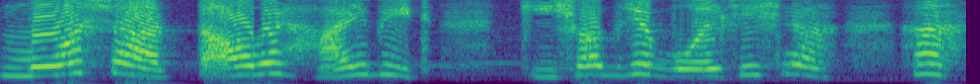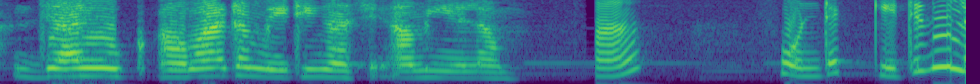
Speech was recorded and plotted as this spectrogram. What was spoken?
মশা তাও আবার হাইব্রিড? কি সব যে বলছিস না? হ্যাঁ যাই হোক আমার একটা মিটিং আছে আমি এলাম। হ্যাঁ? ফোনটা কেটে দিল?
